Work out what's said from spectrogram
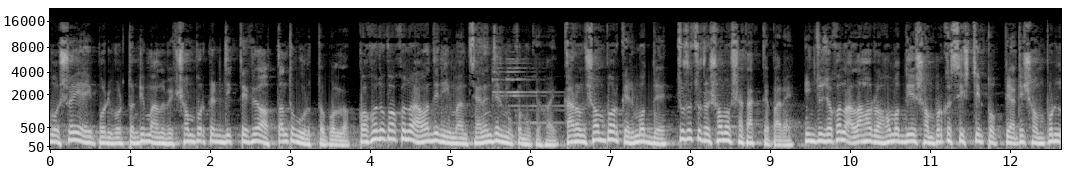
অবশ্যই এই পরিবর্তনটি মানবিক সম্পর্কের দিক থেকে অত্যন্ত গুরুত্বপূর্ণ। কখনো কখনো আমাদের ইমান চ্যালেঞ্জের মুখোমুখি হয়, কারণ সম্পর্কের মধ্যে ছোট ছোট সমস্যা থাকতে পারে। কিন্তু যখন আল্লাহর রহমত দিয়ে সম্পর্ক সৃষ্টির প্রক্রিয়াটি সম্পূর্ণ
